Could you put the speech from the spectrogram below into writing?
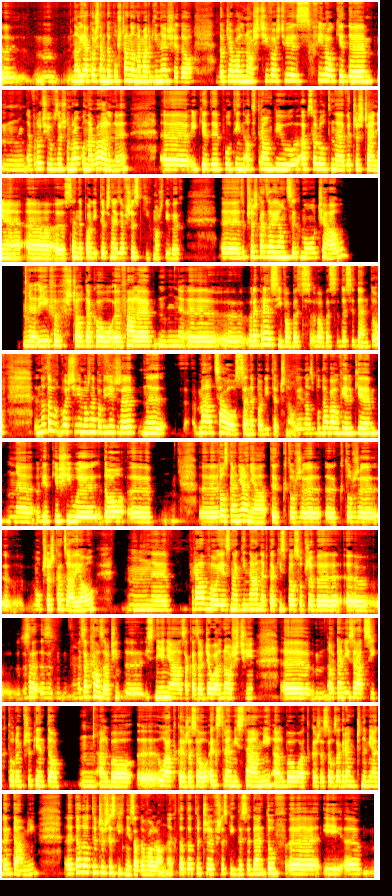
no jakoś tam dopuszczano na marginesie do, do działalności. Właściwie z chwilą, kiedy mm, wrócił w zeszłym roku Nawalny e, i kiedy Putin odtrąbił absolutne wyczyszczenie e, sceny politycznej ze wszystkich możliwych e, przeszkadzających mu ciał, i wszczął taką falę mm, represji wobec, wobec dysydentów, no to właściwie można powiedzieć, że ma całą scenę polityczną. No, zbudował wielkie, e, wielkie siły do e, e, rozganiania tych, którzy, którzy mu przeszkadzają. Mm, prawo jest naginane w taki sposób, żeby zakazać istnienia, zakazać działalności organizacji, którym przypięto Mm, albo y, łatkę, że są ekstremistami, albo łatkę, że są zagranicznymi agentami. Y, to dotyczy wszystkich niezadowolonych, to dotyczy wszystkich dysydentów y, i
